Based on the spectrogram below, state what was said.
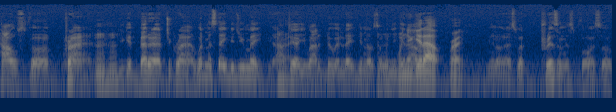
house for crime. Mm-hmm. You get better at your crime. What mistake did you make? I'll Right. tell you how to do it late. You know, so when you when get you out, get out, right? you know that's what prison is for. So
